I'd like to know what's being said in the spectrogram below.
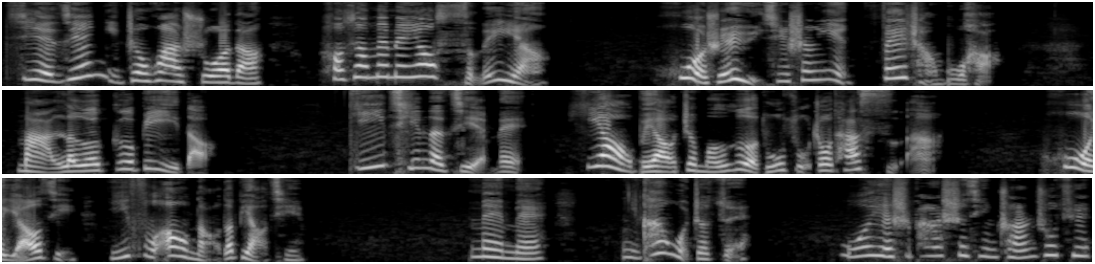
姐姐，你这话说的，好像妹妹要死了一样。霍水语气生硬，非常不好。马勒戈壁的嫡亲的姐妹，要不要这么恶毒诅咒她死啊？霍瑶锦一副懊恼的表情。妹妹，你看我这嘴，我也是怕事情传出去，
